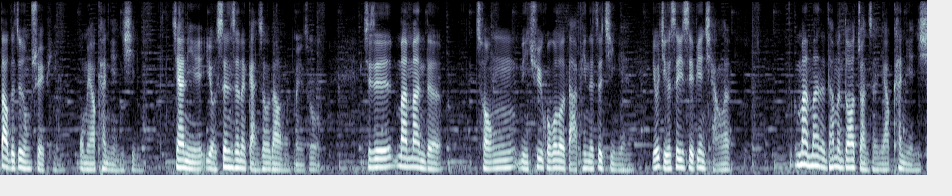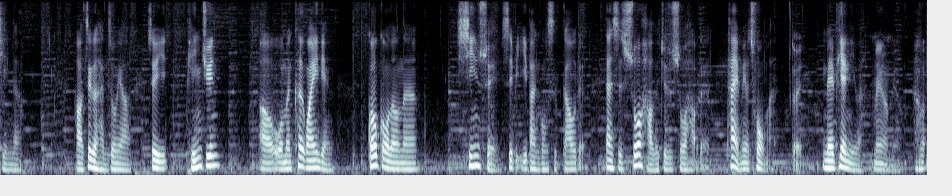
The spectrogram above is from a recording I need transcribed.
到的这种水平，我们要看年薪。现在你有深深的感受到了，没错。其实慢慢的，从你去 Google 打拼的这几年，有几个设计师也变强了。慢慢的，他们都要转成也要看年薪了。好，这个很重要。所以平均，哦，我们客观一点，Google 呢，薪水是比一般公司高的，但是说好的就是说好的，他也没有错嘛。对，没骗你吧？没有没有，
